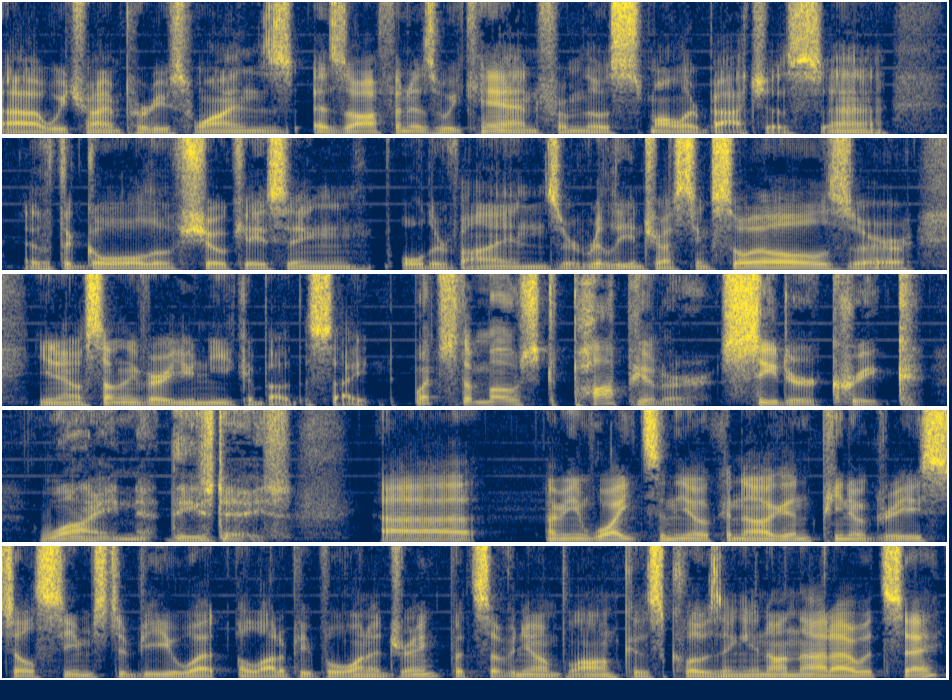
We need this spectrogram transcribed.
Uh, we try and produce wines as often as we can from those smaller batches. Uh, with the goal of showcasing older vines or really interesting soils or you know something very unique about the site What's the most popular Cedar Creek wine these days? Uh, I mean, whites in the Okanagan, Pinot Gris still seems to be what a lot of people want to drink, but Sauvignon Blanc is closing in on that, I would say.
